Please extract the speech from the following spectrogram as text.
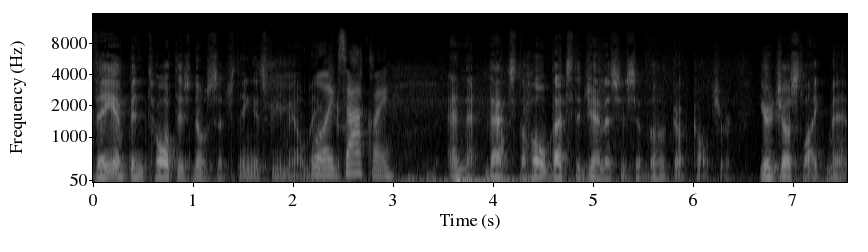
they have been taught there's no such thing as female nature, Well, exactly. and that, that's the whole. That's the genesis of the hookup culture. You're just like men,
